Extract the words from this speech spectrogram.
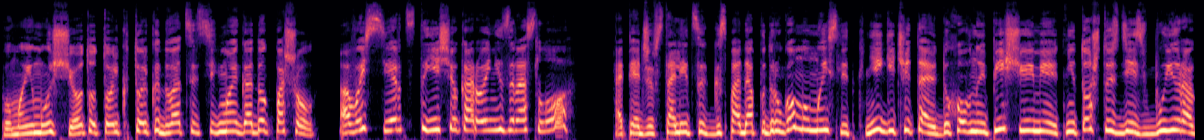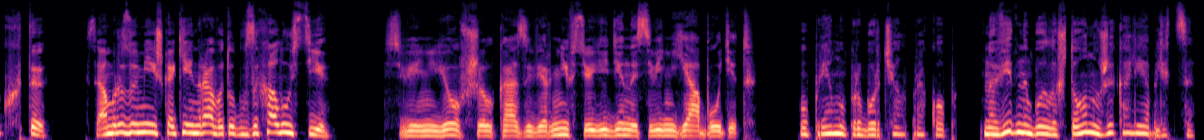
По моему счету, только-только двадцать седьмой годок пошел, а вы сердце-то еще корой не заросло. Опять же, в столицах господа по-другому мыслят, книги читают, духовную пищу имеют, не то что здесь, в буераках-то. Сам разумеешь, какие нравы тут в захолустье. Свинью в шелка заверни, все едино свинья будет. Упрямо пробурчал Прокоп, но видно было, что он уже колеблется.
